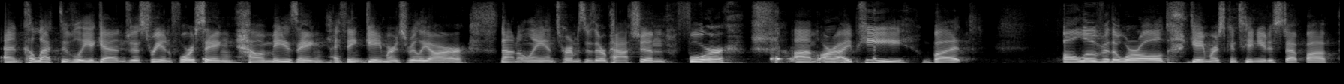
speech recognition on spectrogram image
And collectively, again, just reinforcing how amazing I think gamers really are, not only in terms of their passion for um, our IP, but all over the world, gamers continue to step up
